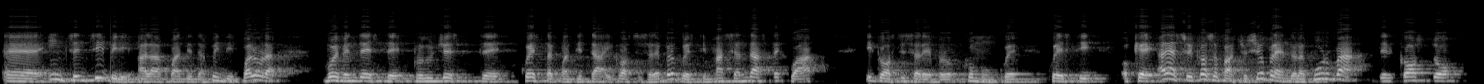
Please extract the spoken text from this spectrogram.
eh, insensibili alla quantità, quindi qualora voi vendeste, produceste questa quantità, i costi sarebbero questi, ma se andaste qua, i costi sarebbero comunque questi. Ok, adesso che cosa faccio? Se io prendo la curva del costo,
